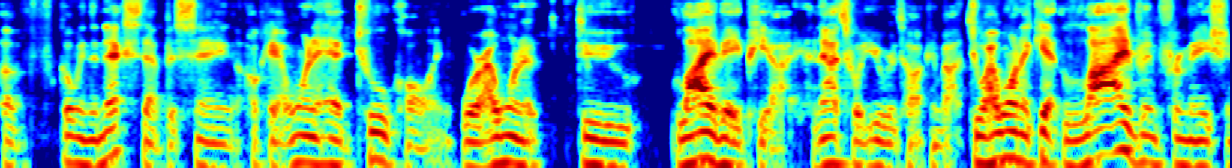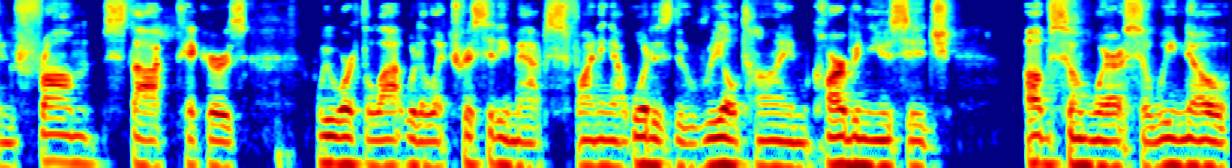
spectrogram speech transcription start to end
of, going the next step is saying okay i want to add tool calling where i want to do live api and that's what you were talking about. Do i want to get live information from stock tickers? We worked a lot with electricity maps finding out what is the real time carbon usage of somewhere so we know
